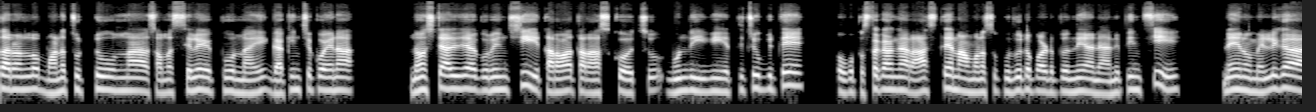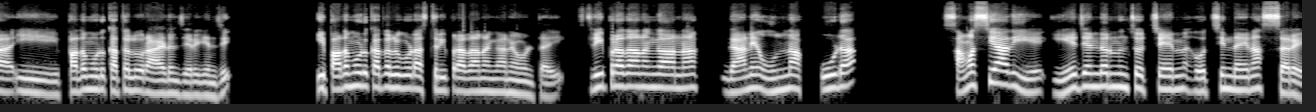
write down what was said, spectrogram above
తరంలో మన చుట్టూ ఉన్న సమస్యలే ఎక్కువున్నాయి. గతించిపోయిన నోస్టాల్జియా గురించి తర్వాత రాసుకోవచ్చు. ముందు ఇవి ఎత్తి చూపితే ఒక పుస్తకంగా రాస్తే నా మనసు కుదుట పడుతుంది అని అనిపించి నేను మెల్లిగా ఈ 13 కథలు రాయడం జరిగింది. ఈ 13 కథలు కూడా స్త్రీ ప్రధానంగానే ఉంటాయి. స్త్రీ ప్రధానంగాన గానే ఉన్నా కూడా సమస్య అది ఏ ఏ జెండర్ నుంచి వచ్చే వచ్చిందైనా సరే,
